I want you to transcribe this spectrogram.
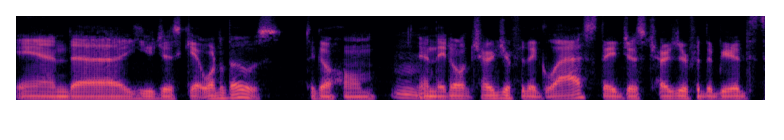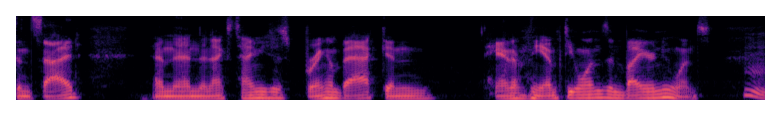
And uh, you just get one of those to go home. Mm. And they don't charge you for the glass, they just charge you for the beer that's inside. And then the next time you just bring them back and hand them the empty ones and buy your new ones. Hmm.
